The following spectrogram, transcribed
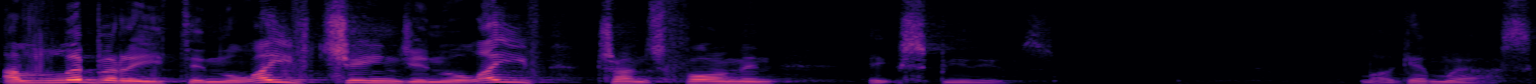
a liberating, life changing, life transforming experience. Well, again, we ask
